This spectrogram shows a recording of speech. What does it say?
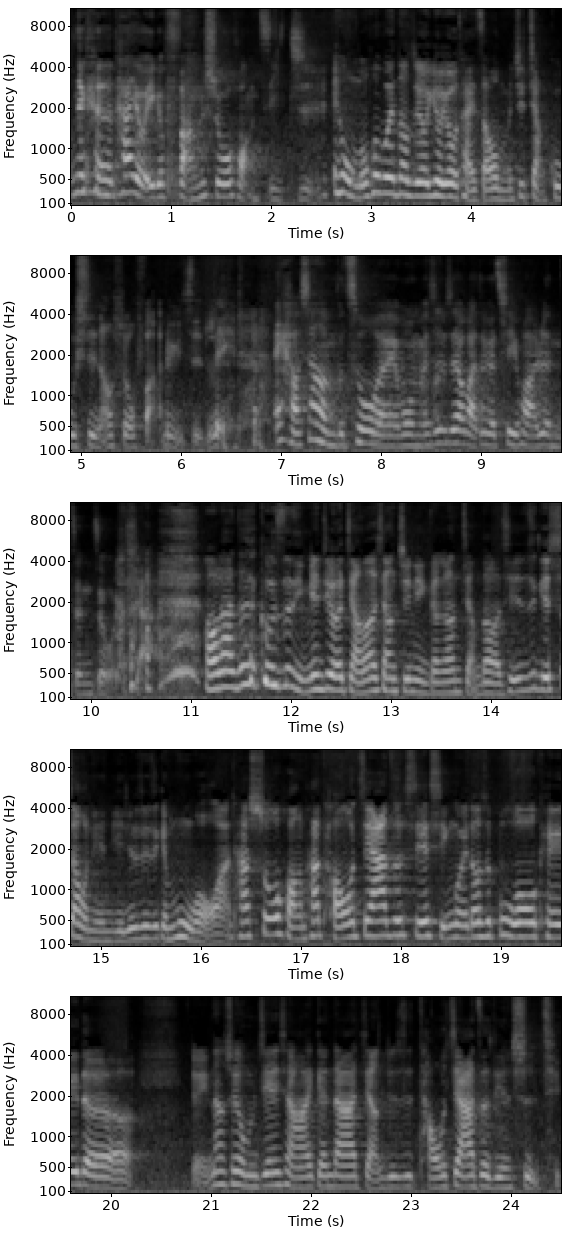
那个他有一个防说谎机制。哎，我们会不会到最后幼幼台找我们去讲故事，然后说法律之类的？哎，好像很不错哎，我们是不是要把这个计划认真做一下？好啦，这个故事里面就有讲到，像君玲刚刚讲到，其实这个少年，也就是这个木偶啊，他说谎、他逃家这些行为都是不 OK 的。对，那所以我们今天想要跟大家讲，就是逃家这件事情。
